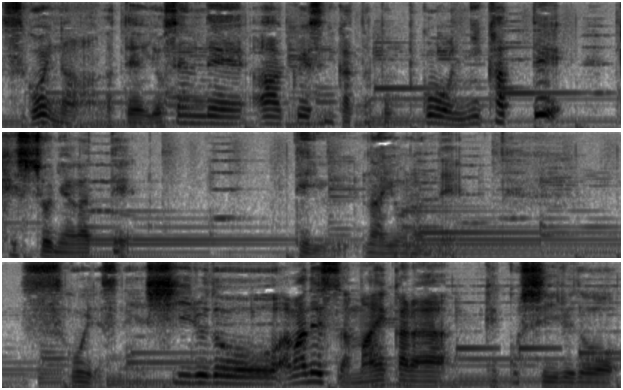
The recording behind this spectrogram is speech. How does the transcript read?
すごいな。だって予選でアークエスに勝ったポップコーンに勝って決勝に上がってっていう内容なんで、すごいですね。シールド、アマデスは前から結構シールドを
